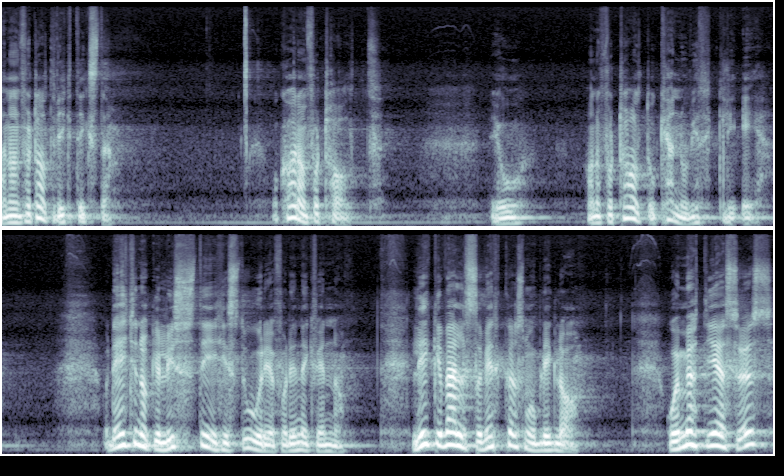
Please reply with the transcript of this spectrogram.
Men han fortalte det viktigste. Og hva har han fortalt? Jo, han har fortalt henne hvem hun virkelig er. Og Det er ikke noe lystig historie for denne kvinna. Likevel så virker det som hun blir glad. Hun har møtt Jesus,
